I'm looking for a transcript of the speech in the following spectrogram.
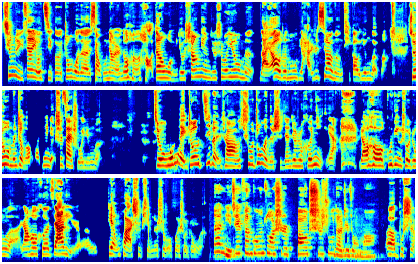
青旅现在有几个中国的小姑娘，人都很好，但是我们就商定，就是说，因为我们来澳洲的目的还是希望能提高英文嘛，所以我们整个环境也是在说英文。就我每周基本上说中文的时间就是和你，然后固定说中文，然后和家里人电话视频的时候会说中文。那你这份工作是包吃住的这种吗？呃，不是，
